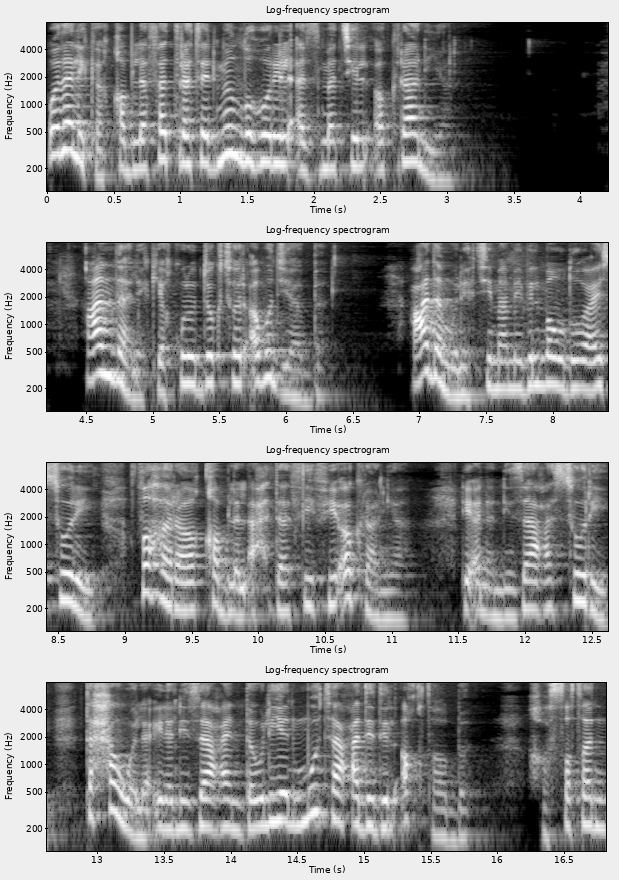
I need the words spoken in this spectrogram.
وذلك قبل فترة من ظهور الأزمة الأوكرانية. عن ذلك يقول الدكتور أبو دياب عدم الاهتمام بالموضوع السوري ظهر قبل الأحداث في أوكرانيا لأن النزاع السوري تحول إلى نزاع دولي متعدد الأقطاب خاصة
